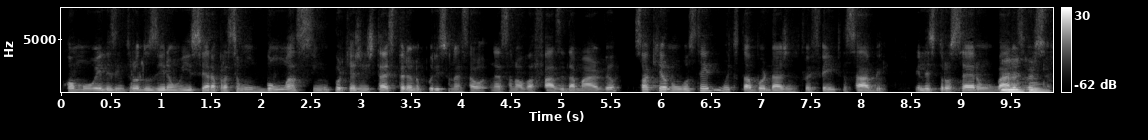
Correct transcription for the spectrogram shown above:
como eles introduziram isso era para ser um boom assim, porque a gente tá esperando por isso nessa, nessa nova fase da Marvel. Só que eu não gostei muito da abordagem que foi feita, sabe? Eles trouxeram várias Uhum. versões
